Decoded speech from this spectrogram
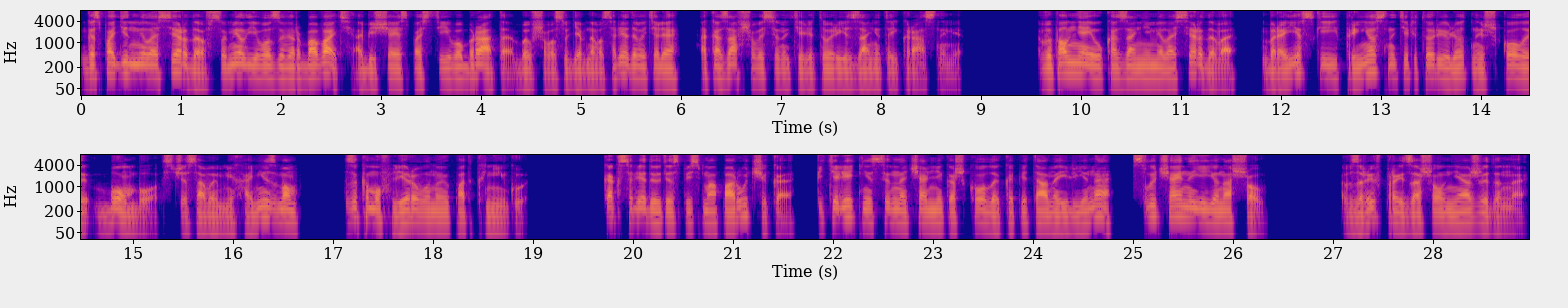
Господин Милосердов сумел его завербовать, обещая спасти его брата, бывшего судебного следователя, оказавшегося на территории, занятой красными. Выполняя указания Милосердова, Браевский принес на территорию летной школы бомбу с часовым механизмом, закамуфлированную под книгу. Как следует из письма поручика, пятилетний сын начальника школы капитана Ильина случайно ее нашел. Взрыв произошел неожиданно.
